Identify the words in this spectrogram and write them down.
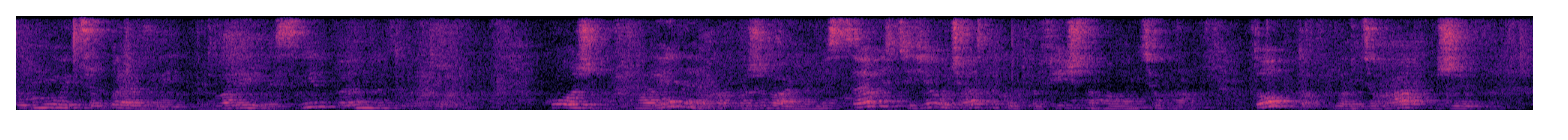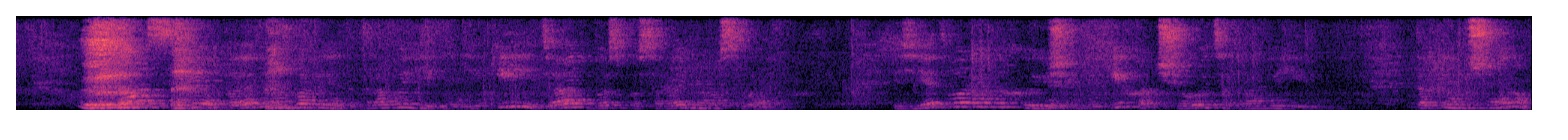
формується певний тваринний світ певної території. Кожна тварина, яка проживає на місцевості, є учасником трофічного ланцюга, тобто ланцюга живлення. У нас є певні тварини, травоїдні, які їдять безпосередньо рослини. Є тварини хижі, які харчуються травоїдними. Таким чином,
